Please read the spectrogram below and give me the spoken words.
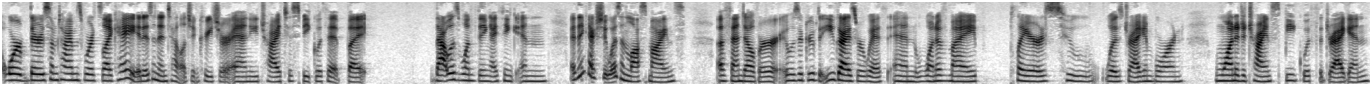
or there's sometimes where it's like hey it is an intelligent creature and you try to speak with it but that was one thing i think in i think actually was in lost mines of Phandelver. It was a group that you guys were with and one of my players who was dragonborn wanted to try and speak with the dragon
